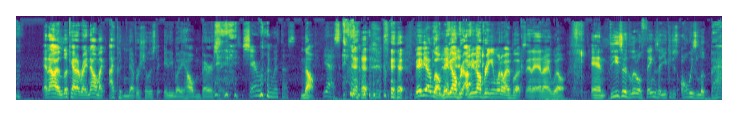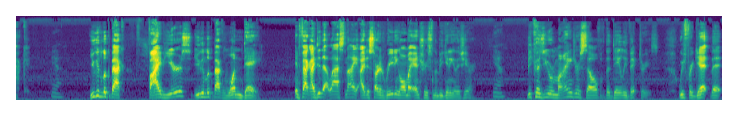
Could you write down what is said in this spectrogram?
And now I look at it right now, I'm like, I could never show this to anybody. How embarrassing. Share one with us. No. Yes. maybe I will. Maybe I'll br- uh, maybe I'll bring in one of my books, and and I will. And these are the little things that you can just always look back. You can look back five years. You can look back one day. In fact, I did that last night. I just started reading all my entries from the beginning of this year Yeah. because you remind yourself of the daily victories. We forget that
